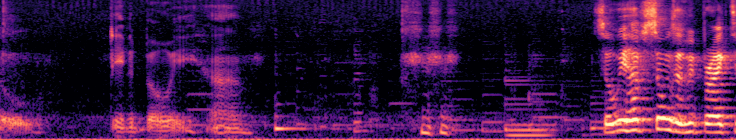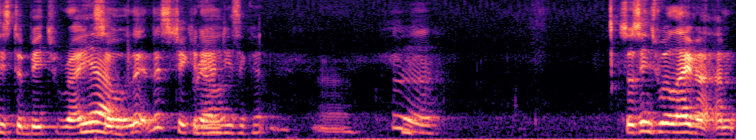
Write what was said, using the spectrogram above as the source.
Oh. David Bowie. Um, So we have songs that we practiced a bit, right? Yeah. So let, let's check it Randy's a good. Uh, out. Ah. So since we're live, I'm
